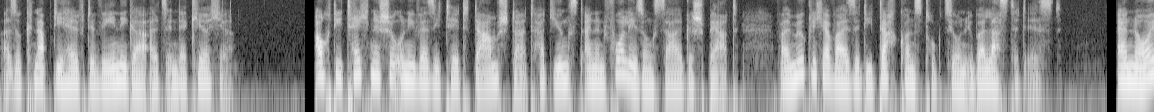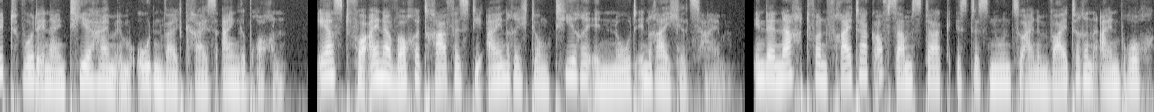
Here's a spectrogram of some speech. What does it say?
also knapp die Hälfte weniger als in der Kirche. Auch die Technische Universität Darmstadt hat jüngst einen Vorlesungssaal gesperrt, weil möglicherweise die Dachkonstruktion überlastet ist. Erneut wurde in ein Tierheim im Odenwaldkreis eingebrochen. Erst vor einer Woche traf es die Einrichtung Tiere in Not in Reichelsheim. In der Nacht von Freitag auf Samstag ist es nun zu einem weiteren Einbruch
